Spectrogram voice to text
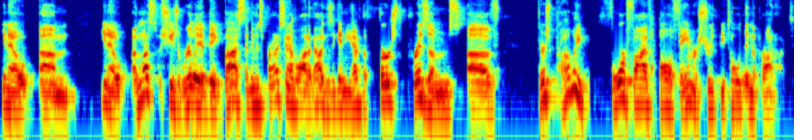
You know, um, you know, unless she's really a big bust, I mean, this product's gonna have a lot of value because again, you have the first Prizms of there's probably four or five Hall of Famers, truth be told, in the product.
